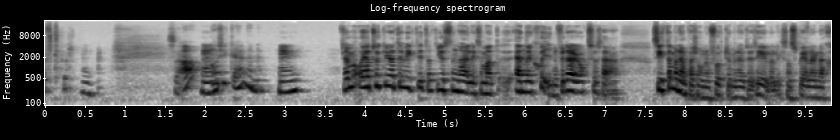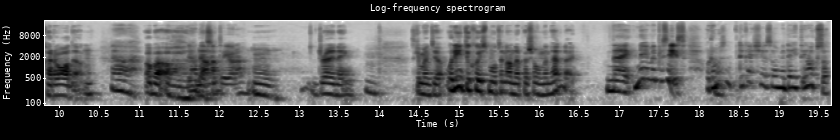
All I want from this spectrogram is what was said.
efter. Så ja, Mm. och skickade hem henne. Mm. Ja, men, och jag tycker att det är viktigt att just den här liksom, att energin, för där är också så här, sitta med den personen 40 minuter till och liksom spela den där charaden. Ja, Och bara, åh, jag hade annat att göra. Mm, draining. Mm. Ska man inte göra. Och det är inte schysst mot den andra personen heller. Nej, nej men precis. Och då måste, det kanske är så med dating också.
